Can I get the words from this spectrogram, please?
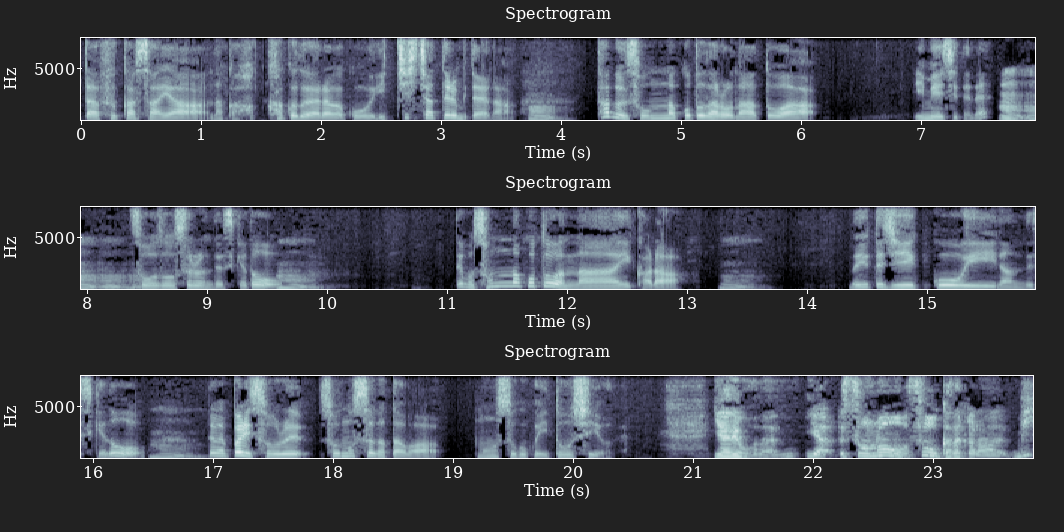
た深さや、なんかは角度やらがこう一致しちゃってるみたいな、うん。多分そんなことだろうなとは、イメージでね、うんうんうん。想像するんですけど、うん。でもそんなことはないから、うん。で言って自慰行為なんですけど、うん。でもやっぱりそれ、その姿は、ものすごく愛おしいよね。いやでもな、いや、その、そうか、だから、B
